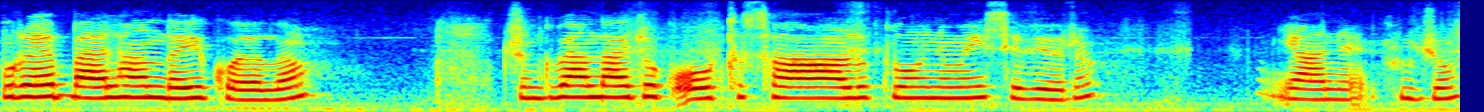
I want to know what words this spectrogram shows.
Buraya Belhanda'yı koyalım. Çünkü ben daha çok orta saha ağırlıklı oynamayı seviyorum. Yani hücum.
